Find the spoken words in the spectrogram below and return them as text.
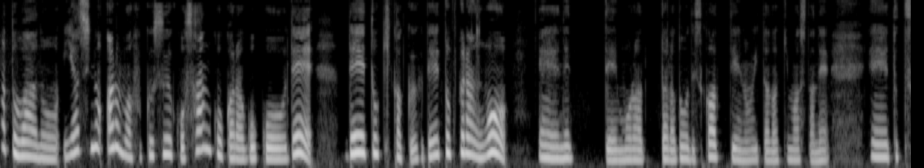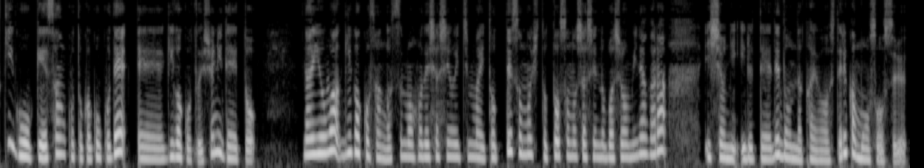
あとは、あの、癒しのアロマ複数個3個から5個で、デート企画、デートプランを、えー、練ってもらったらどうですかっていうのをいただきましたね。えっ、ー、と、月合計3個とか5個で、えー、ギガ子と一緒にデート。内容はギガ子さんがスマホで写真を1枚撮って、その人とその写真の場所を見ながら、一緒にいる体でどんな会話をしてるか妄想する。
